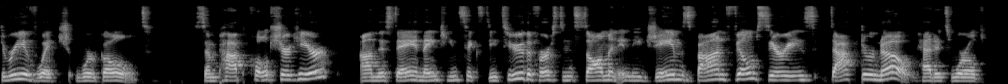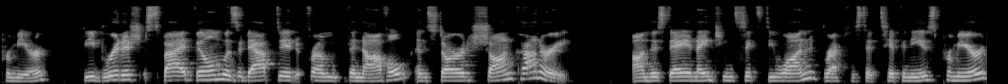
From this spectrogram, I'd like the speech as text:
three of which were gold. Some pop culture here. On this day in 1962, the first installment in the James Bond film series, Dr. No, had its world premiere. The British spy film was adapted from the novel and starred Sean Connery. On this day in 1961, Breakfast at Tiffany's premiered.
